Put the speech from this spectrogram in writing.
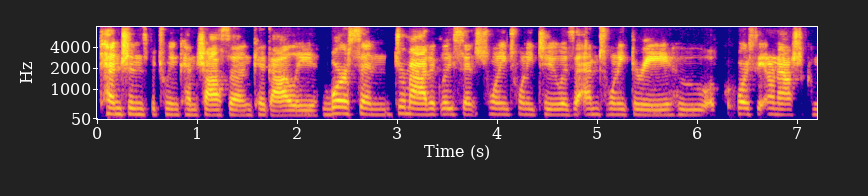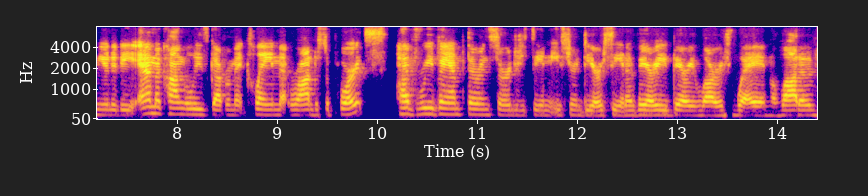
tensions between Kinshasa and Kigali worsen dramatically since 2022 as the M23, who, of course, the international community and the Congolese government claim that Rwanda supports, have revamped their insurgency in Eastern DRC in a very, very large way. And a lot of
